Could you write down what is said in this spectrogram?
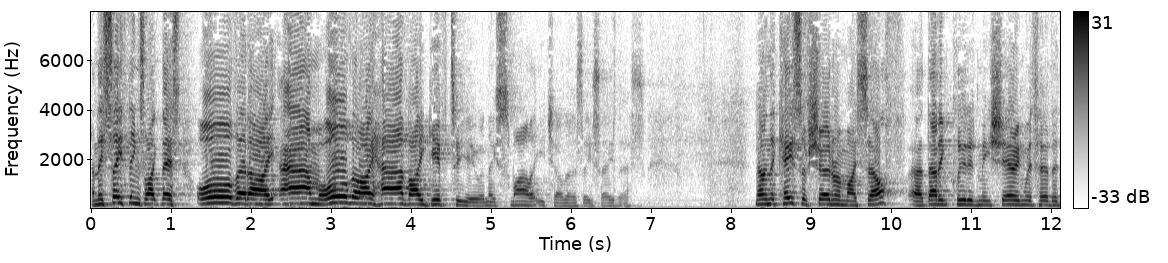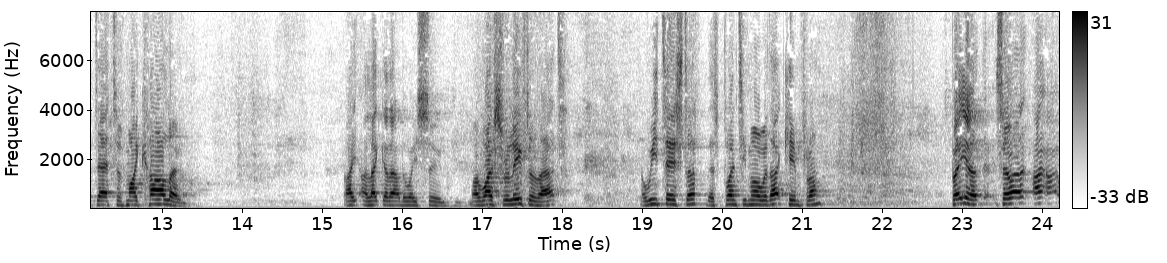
And they say things like this All that I am, all that I have, I give to you. And they smile at each other as they say this. Now, in the case of Shona and myself, uh, that included me sharing with her the debt of my car loan. I, I like get out of the way soon. My wife's relieved of that. A wee taster. There's plenty more where that came from. But, you know, so I, I,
